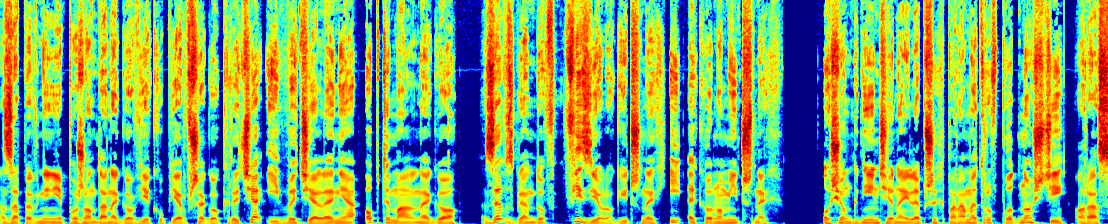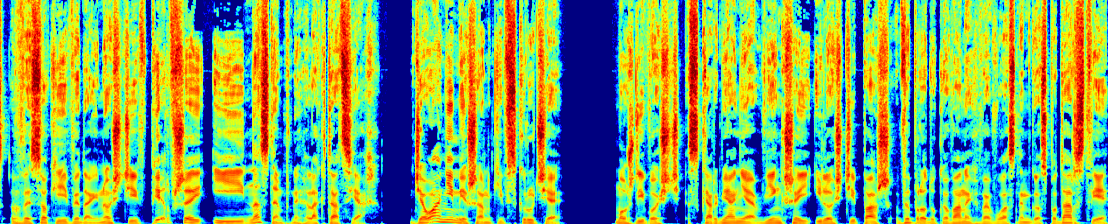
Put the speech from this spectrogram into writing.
zapewnienie pożądanego wieku pierwszego krycia i wycielenia optymalnego ze względów fizjologicznych i ekonomicznych, osiągnięcie najlepszych parametrów płodności oraz wysokiej wydajności w pierwszej i następnych laktacjach. Działanie mieszanki w skrócie. Możliwość skarmiania większej ilości pasz wyprodukowanych we własnym gospodarstwie,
